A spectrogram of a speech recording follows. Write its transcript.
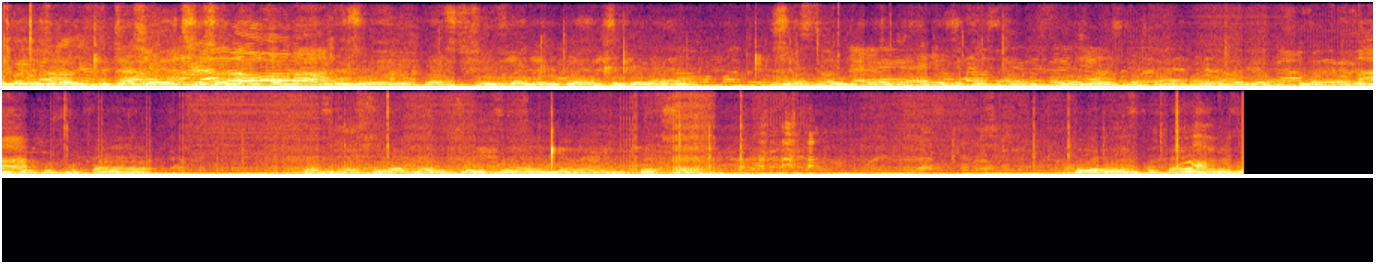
W czasie trzeciej walki dla drużyny gości znowu grających numerem szóstym Paweł Krawiec i tym samym swoim spotkania Pan Michał Żurowski zaprosił dzisiejsze spotkania bezpośrednio Chemik Police 1 do 3. Kolejne spotkanie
